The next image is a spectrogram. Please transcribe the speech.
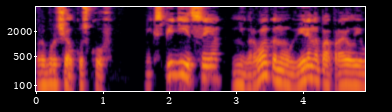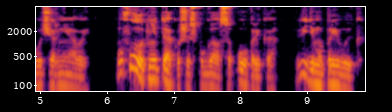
пробурчал Кусков. Экспедиции. Негромко, но уверенно поправил его Чернявый. Уфолог не так уж испугался окрика. Видимо, привык.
